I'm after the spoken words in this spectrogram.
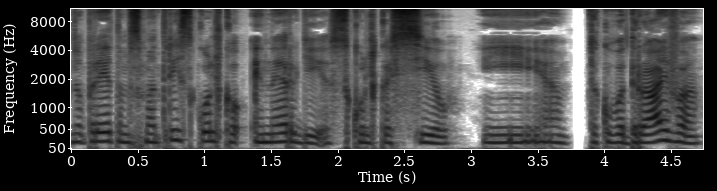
Но при этом смотри, сколько энергии, сколько сил и такого драйва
